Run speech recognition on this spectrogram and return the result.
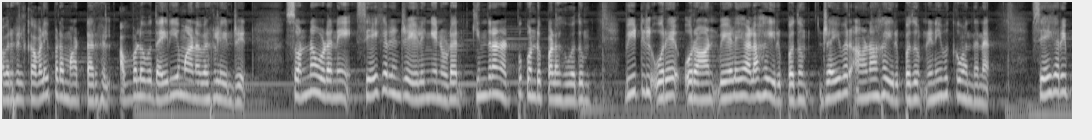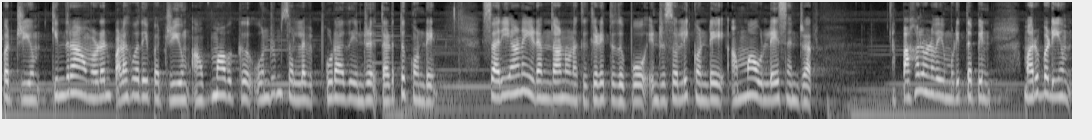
அவர்கள் கவலைப்பட மாட்டார்கள். அவ்வளவு தைரியமானவர்கள் என்றேன். சொன்ன உடனே சேகர் என்ற இளைஞனுடன் கிந்திரா நட்பு கொண்டு பழகுவதும் வீட்டில் ஒரே ஒரு ஆண் வேலையாளாக இருப்பதும் டிரைவர் ஆணாக இருப்பதும் நினைவுக்கு வந்தன. சேகரை பற்றியும் கிந்திரா அவனுடன் பழகுவதை பற்றியும் அம்மாவுக்கு ஒன்றும் சொல்லக்கூடாது என்று தடுத்து கொண்டேன். சரியான இடம்தான் உனக்கு கிடைத்தது போ என்று சொல்லிக்கொண்டே அம்மா உள்ளே சென்றார். பகல் உணவை முடித்த பின் மறுபடியும்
